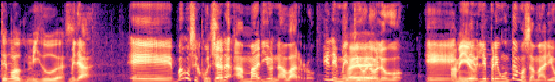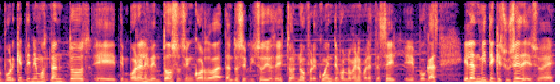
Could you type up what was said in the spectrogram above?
Tengo mis dudas. Mirá, eh, vamos a escuchar a Mario Navarro. Él es meteorólogo. eh, Amigo. Le, le preguntamos a Mario por qué tenemos tantos eh, temporales ventosos en Córdoba, tantos episodios de estos no frecuentes, por lo menos para estas seis épocas. Él admite que sucede eso, ¿eh?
